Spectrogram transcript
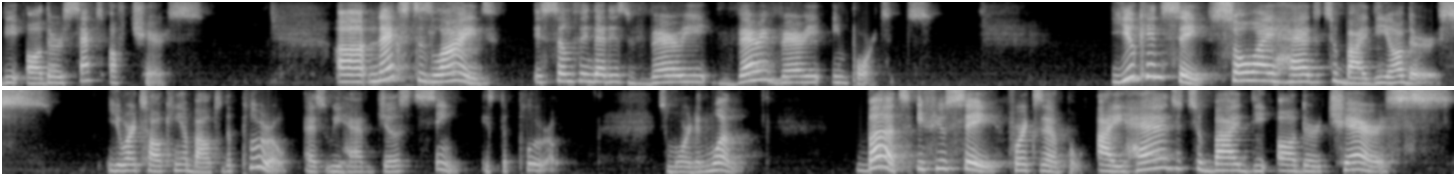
the other set of chairs. Uh, next slide is something that is very, very, very important. You can say, so I had to buy the others you are talking about the plural, as we have just seen. It's the plural. It's more than one. But if you say, for example, I had to buy the other chairs,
